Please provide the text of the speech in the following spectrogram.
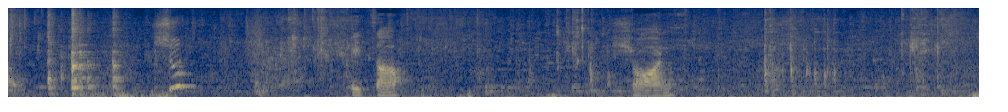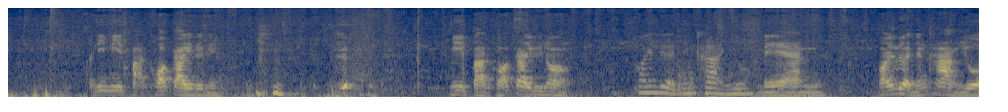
วชุบปิดซอฟช้อน อันนี้มีดปาดคอไก่ด้วยนี่ มีดปาดคอไก่พี่น้องห้อยเลือดยังข้างอยู่ แมนคอยเลือดยังข้างอยู่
